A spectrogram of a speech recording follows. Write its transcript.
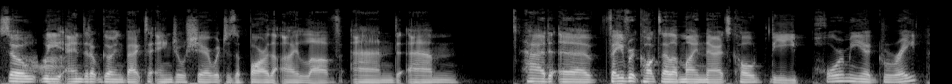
So we ended up going back to Angel's Share, which is a bar that I love, and um, had a favorite cocktail of mine there. It's called the Pour Me a Grape.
